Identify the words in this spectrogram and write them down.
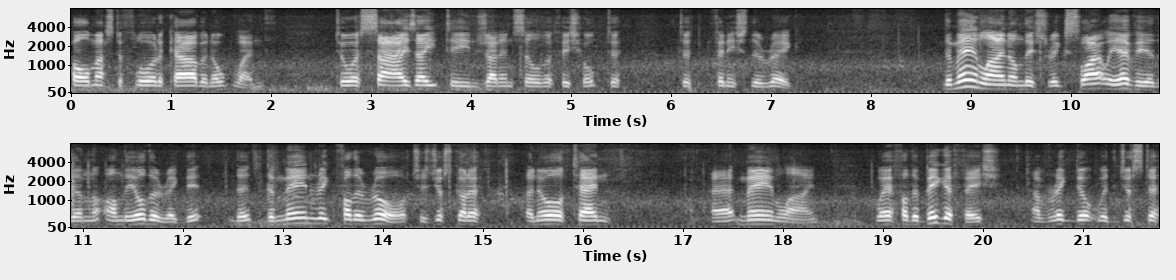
Polemaster fluorocarbon hook length to a size 18 Drennan silverfish hook to, to finish the rig. The main line on this rig slightly heavier than on the other rig. The, the, the main rig for the roach has just got a, an 010 uh, main line where for the bigger fish I've rigged up with just a,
